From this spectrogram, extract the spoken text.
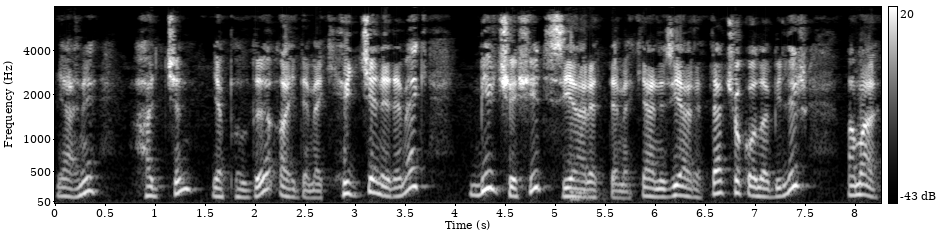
Yani haccın yapıldığı ay demek. Hicce ne demek? Bir çeşit ziyaret demek. Yani ziyaretler çok olabilir ama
